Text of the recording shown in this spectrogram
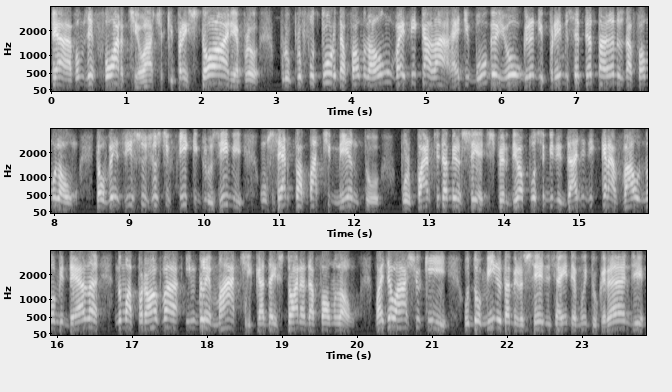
é, vamos dizer, forte. Eu acho que para a história, para o futuro da Fórmula 1, vai ficar lá. A Red Bull ganhou o grande prêmio 70 anos da Fórmula 1. Talvez isso justifique, inclusive, um certo abatimento por parte da Mercedes. Perdeu a possibilidade de cravar o nome dela numa prova emblemática da história da Fórmula 1. Mas eu acho que o domínio da Mercedes ainda é muito grande.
